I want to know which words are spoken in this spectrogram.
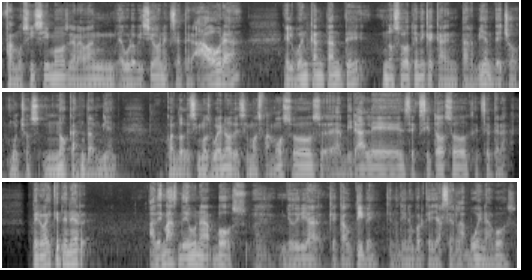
famosísimos, ganaban Eurovisión, etc. Ahora, el buen cantante no solo tiene que cantar bien, de hecho muchos no cantan bien. Cuando decimos bueno, decimos famosos, eh, virales, exitosos, etc. Pero hay que tener, además de una voz, eh, yo diría que cautive, que no tiene por qué ya ser la buena voz,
